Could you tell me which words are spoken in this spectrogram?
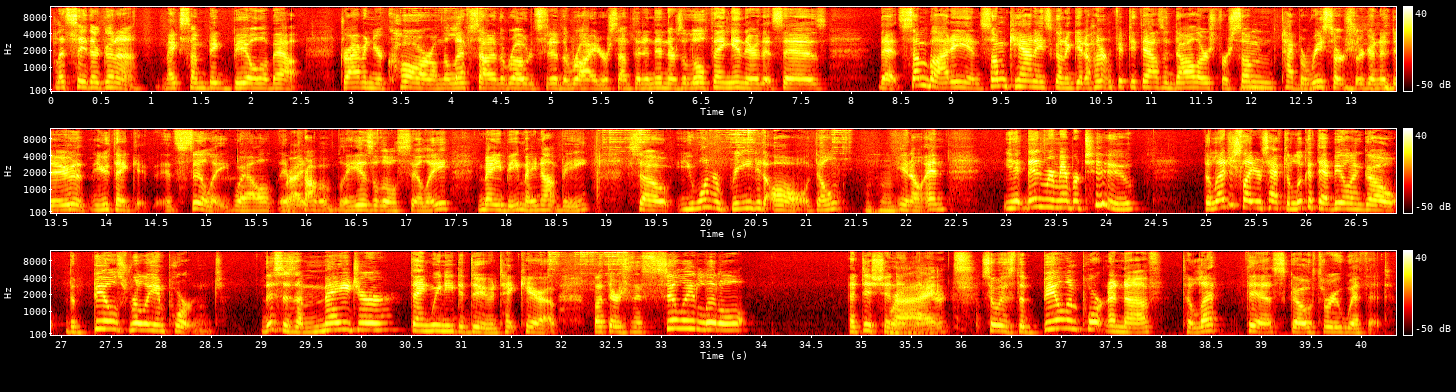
let's say they're gonna make some big bill about driving your car on the left side of the road instead of the right or something, and then there's a little thing in there that says that somebody in some county is going to get $150,000 for some type of mm-hmm. research they're going to do. You think it's silly. Well, it Right. probably is a little silly. Maybe, may not be. So you want to read it all. Don't, mm-hmm. you know, and you, then remember too, the legislators have to look at that bill and go, the bill's really important. This is a major thing we need to do and take care of. But there's this silly little addition in there. Right. So is the bill important enough to let this go through with it?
